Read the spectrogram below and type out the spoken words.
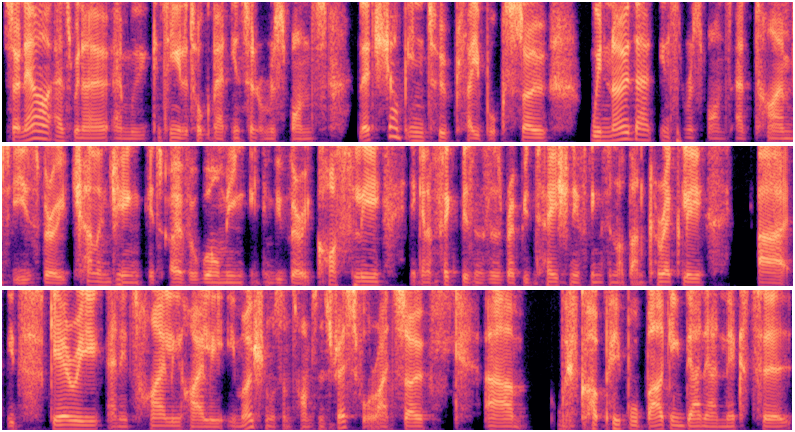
So now, as we know, and we continue to talk about incident response, let's jump into playbooks. So we know that incident response at times is very challenging, it's overwhelming, it can be very costly, it can affect businesses' reputation if things are not done correctly. Uh, it's scary and it's highly, highly emotional sometimes and stressful, right? So um, we've got people barking down our necks to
